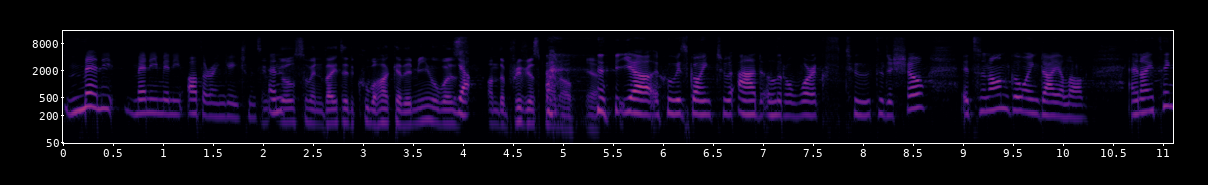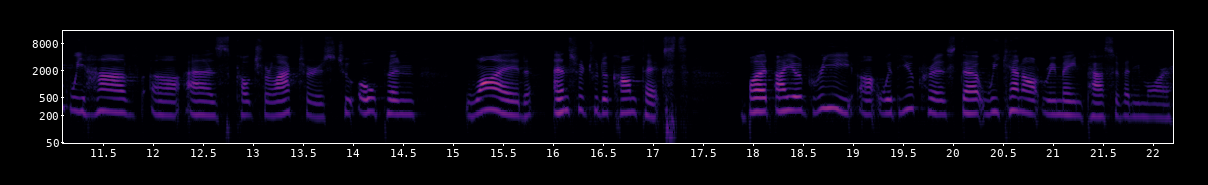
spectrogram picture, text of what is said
many, many, many other engagements. You and you also invited Kubra Khademi, who was Yeah. on the previous panel. Yeah. yeah, who is going to add a little work to, to the show. It's an ongoing dialogue. And I think we have, uh, as cultural actors, to open wide, answer to the context. But I agree uh, with you, Chris, that we cannot remain passive anymore.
